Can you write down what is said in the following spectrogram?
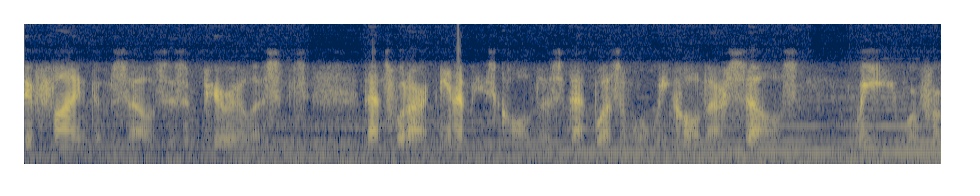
define themselves as imperialists. That's what our enemies called us. That wasn't what we called ourselves. We were for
